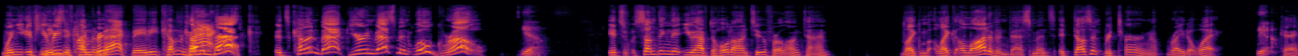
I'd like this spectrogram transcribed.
when you if you Leagues read the coming print, back, baby. Coming, coming back. back. It's coming back. Your investment will grow. Yeah. It's something that you have to hold on to for a long time. Like like a lot of investments, it doesn't return right away. Yeah. Okay.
